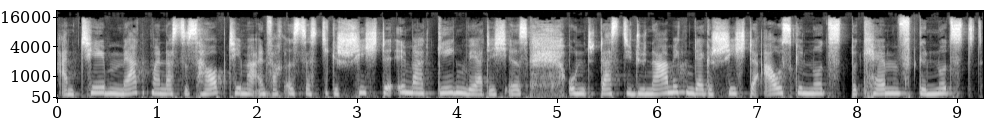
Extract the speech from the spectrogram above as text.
an Themen merkt man, dass das Hauptthema einfach ist, dass die Geschichte immer gegenwärtig ist und dass die Dynamiken der Geschichte ausgenutzt, bekämpft, genutzt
